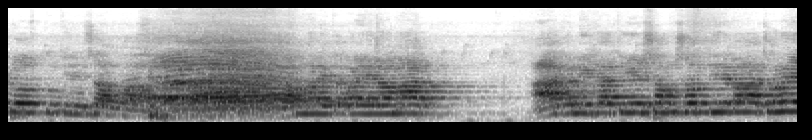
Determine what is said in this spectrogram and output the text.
প্রস্তুত ইনশাআল্লাহ। আমার আগামী জাতীয় সংসদ নির্বাচনে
